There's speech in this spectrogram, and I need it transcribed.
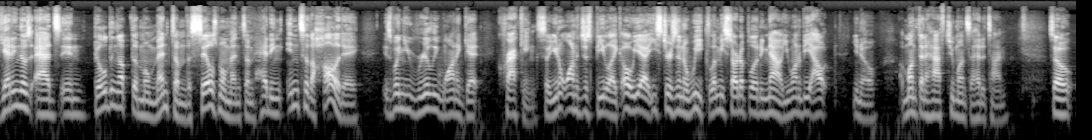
getting those ads in, building up the momentum, the sales momentum heading into the holiday is when you really want to get cracking. So you don't want to just be like, oh yeah, Easter's in a week. Let me start uploading now. You want to be out, you know, a month and a half, two months ahead of time. So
